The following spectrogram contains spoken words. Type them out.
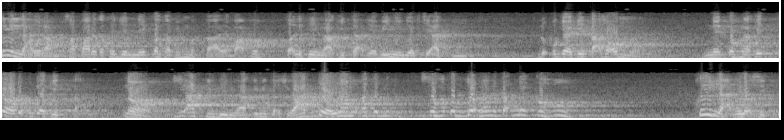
Khilaf ulama. Siapa ada kata jenis nikah tapi mekah ya apa? Tak boleh tinggal kita dia bini dia kecil hati. Duk pergi kita semua. Nikah dengan kita duk pergi kita. No, dia hati dunia, hati minta syurga. Ada ulama kata begitu. Setengah kata dok memang tak nikah pun. Khilaf pula situ.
